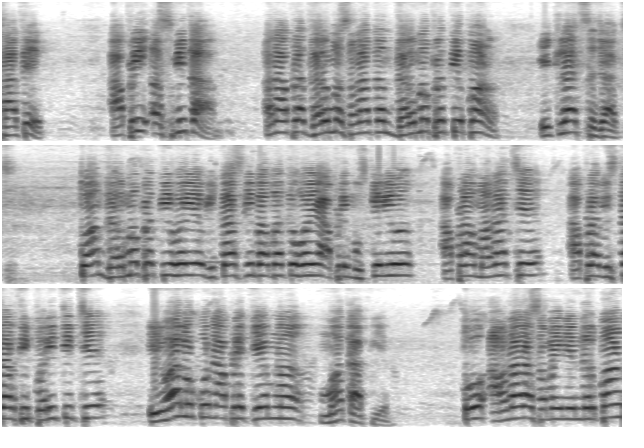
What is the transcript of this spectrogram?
સાથે આપણી અસ્મિતા અને આપણા ધર્મ, સનાતન ધર્મ પ્રત્યે પણ એટલા જ સજાગ છે. તો આમ ધર્મ પ્રત્યે હોય, વિકાસની બાબતો હોય, આપણી મુશ્કેલીઓ આપણા માના છે, આપણા વિસ્તારથી પરિચિત છે, એવા લોકોને આપણે કેમ ન મત આપીએ? તો આવનારા સમયની અંદર પણ,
